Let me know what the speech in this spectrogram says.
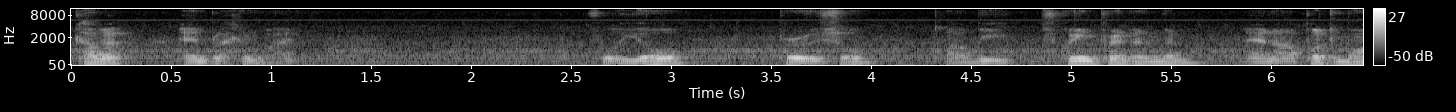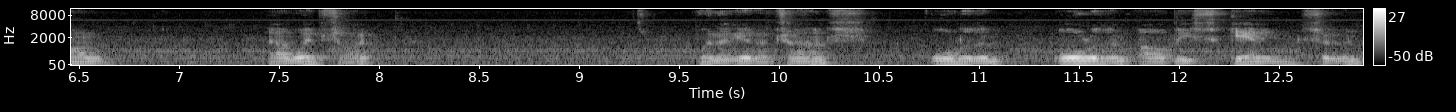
colour and black and white for your perusal. I'll be screen printing them and I'll put them on our website when I get a chance all of them, all of them I'll be scanning soon.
